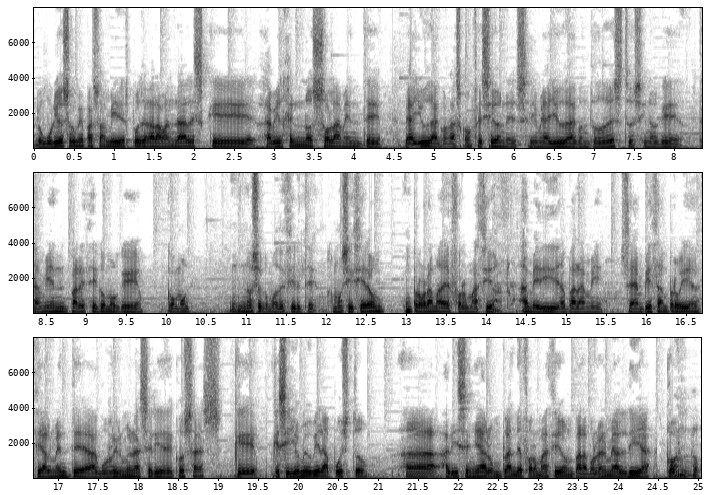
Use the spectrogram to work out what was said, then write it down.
lo curioso que me pasó a mí después de Garabandal es que la Virgen no solamente me ayuda con las confesiones y me ayuda con todo esto, sino que también parece como que, como, no sé cómo decirte, como si hiciera un, programa de formación a medida para mí. O sea, empiezan providencialmente a ocurrirme una serie de cosas que, que si yo me hubiera puesto a, diseñar un plan de formación para ponerme al día con,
